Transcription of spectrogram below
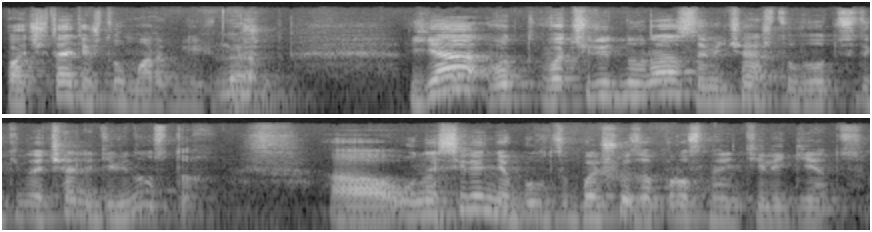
почитайте, что Марк Блиев да. пишет. Я вот в очередной раз замечаю, что вот все-таки в начале 90-х а, у населения был большой запрос на интеллигенцию.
